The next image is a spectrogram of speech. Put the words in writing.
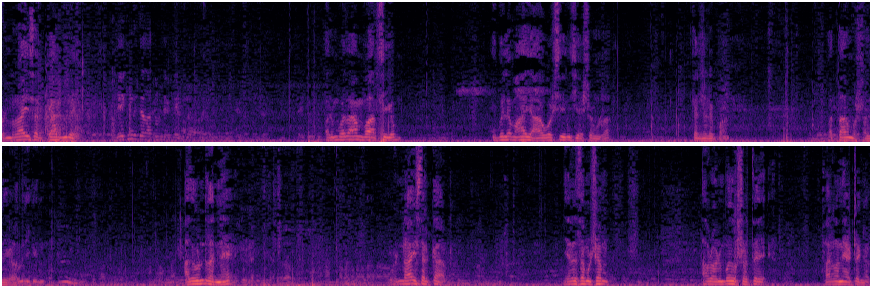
പിണറായി സർക്കാരിന്റെ ഒൻപതാം വാർഷികം വിപുലമായി ആഘോഷിച്ചതിന് ശേഷമുള്ള തെരഞ്ഞെടുപ്പാണ്. പത്താം വർഷത്തിൽ കടന്നിരിക്കുന്നു. അതുകൊണ്ട് തന്നെ പിണറായി സർക്കാർ ജനസമുഷം അവരുടെ ഒൻപത് വർഷത്തെ ഭരണ നേട്ടങ്ങൾ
